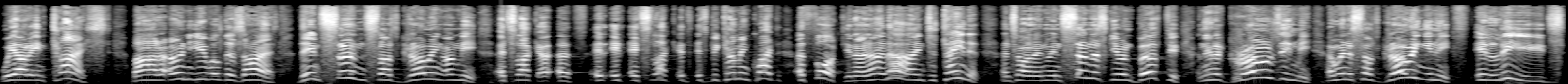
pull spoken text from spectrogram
We are enticed by our own evil desires. Then sin starts growing on me. It's like, a, a, it, it, it's, like it, it's becoming quite a thought, you know, no, no, I entertain it, and so on. And when sin is given given birth to, and then it grows in me. And when it starts growing in me, it leads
